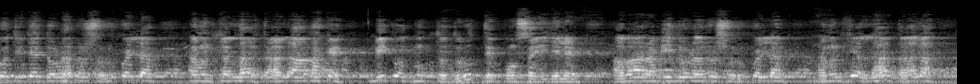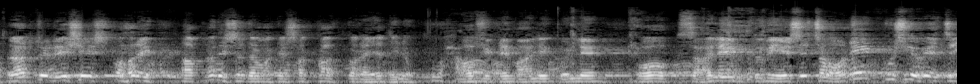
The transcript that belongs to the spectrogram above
গতিতে দৌড়ানো শুরু করলাম। এমন আল্লাহ আমাকে বিপদ মুক্ত দূরত্বে পৌঁছাই দিলেন আবার আমি দৌড়ানো শুরু করলাম এমনকি আল্লাহ তাআলা রাত্রের এই শেষ পহরে আপনাদের সাথে আমাকে সাক্ষাৎ করাইয়া দিল আফিফে মালিক বললেন ও সালিম তুমি এসেছ অনেক খুশি হয়েছে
